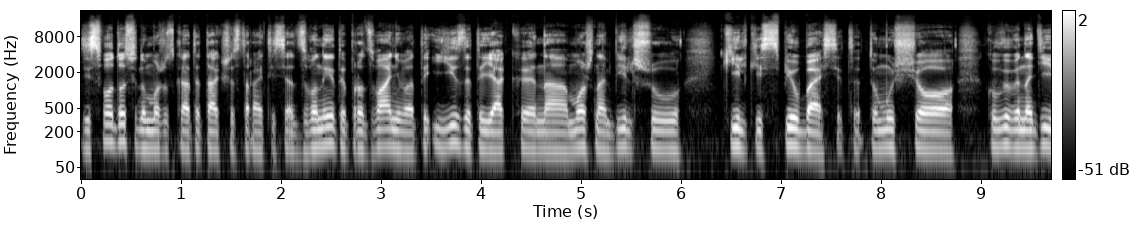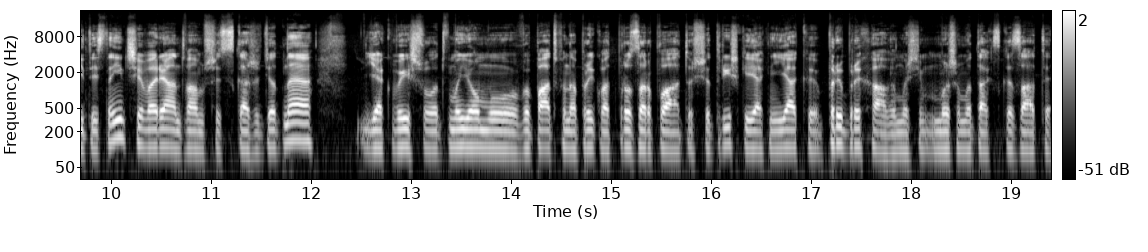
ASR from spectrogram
Зі свого досвіду можу сказати так, що старайтеся дзвонити, продзванювати і їздити як на можна більшу кількість співбесід, тому що коли ви надієтесь на інший варіант, вам щось скажуть одне, як вийшло от в моєму випадку, наприклад, про зарплату, що трішки як ніяк прибрехали, можемо так сказати.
